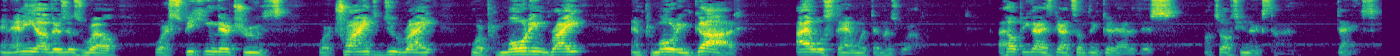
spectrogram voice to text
and any others as well who are speaking their truths, who are trying to do right, who are promoting right and promoting God. I will stand with them as well. I hope you guys got something good out of this. I'll talk to you next time. Thanks.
